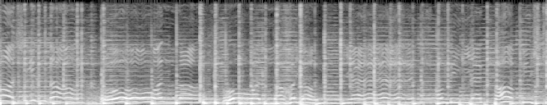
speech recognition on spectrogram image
বাসিন্দা। ও আল্লাহ ও আল্লাহ, আমি এক আমি এক পাপিষ্ঠ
